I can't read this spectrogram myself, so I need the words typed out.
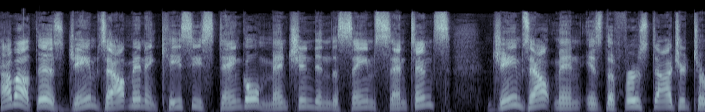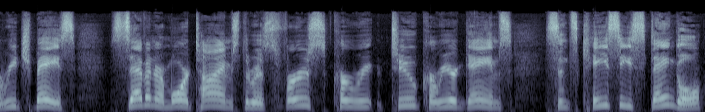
how about this? James Outman and Casey Stengel mentioned in the same sentence. James Outman is the first Dodger to reach base seven or more times through his first career, two career games since Casey Stengel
